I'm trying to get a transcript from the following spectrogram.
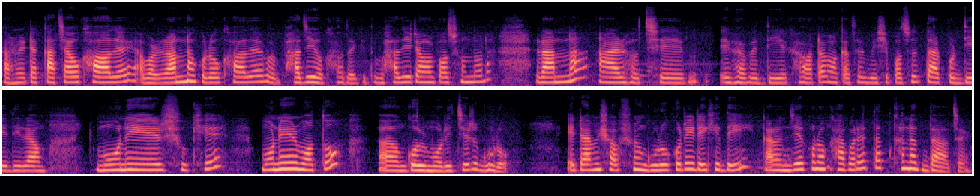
কারণ এটা কাঁচাও খাওয়া যায়, আবার রান্না করেও খাওয়া যায়, আবার ভাজিও খাওয়া যায়, কিন্তু ভাজিটা আমার পছন্দ না। রান্না আর হচ্ছে এভাবে দিয়ে খাওয়াটা আমার কাছে বেশি পছন্দ। তারপর দিয়ে দিলাম মনের সুখে, মনের মতো গোলমরিচের গুঁড়ো। এটা আমি সবসময় গুঁড়ো করেই রেখে দিই, কারণ যে কোনো খাবারে তৎক্ষণাৎ দেওয়া যায়।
